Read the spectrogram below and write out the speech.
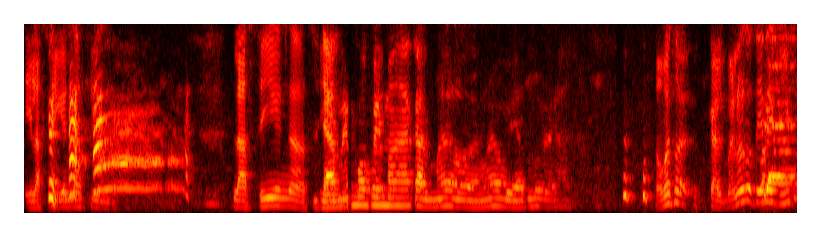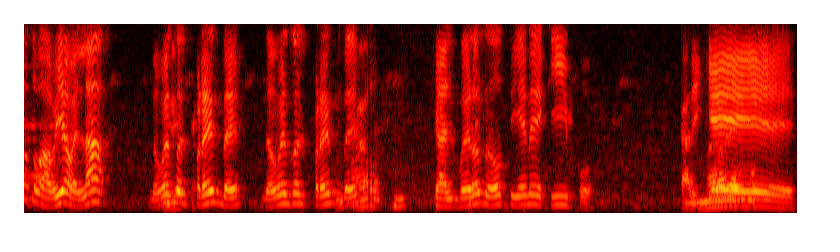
y las siguen haciendo. las siguen haciendo. Ya mismo firman a Carmelo de nuevo, ya tú verás. No me Carmelo no tiene equipo todavía, ¿verdad? No me sorprende, no me sorprende. Carmelo, no tiene equipo. Así que,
